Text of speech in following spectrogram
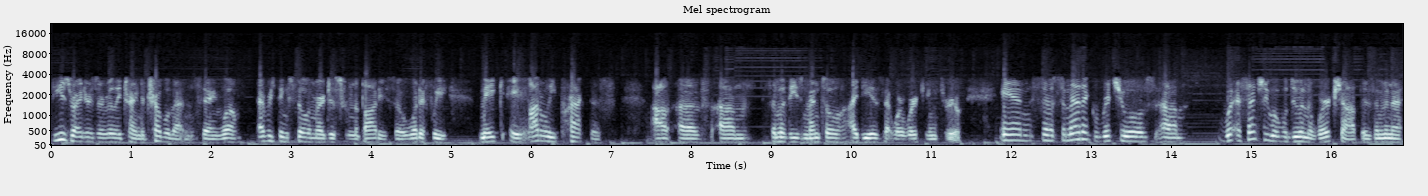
these writers are really trying to trouble that and saying, well, everything still emerges from the body. So what if we make a bodily practice out of um, some of these mental ideas that we're working through? And so somatic rituals, um, essentially what we'll do in the workshop is I'm going to,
